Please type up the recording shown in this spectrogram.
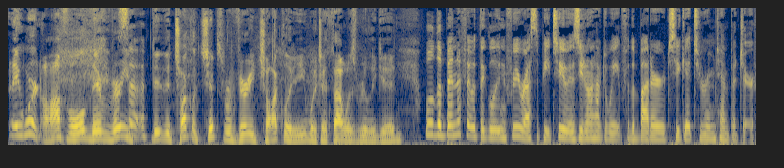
They weren't awful. They're very So- the, the chocolate chips were very chocolatey, which I thought was really good. Well, the benefit with the gluten free recipe too is you don't have to wait for the butter to get to room temperature.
